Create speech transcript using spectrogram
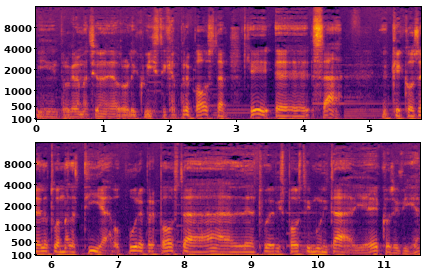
in programmazione neurolinguistica, preposta che eh, sa che cos'è la tua malattia, oppure preposta alle tue risposte immunitarie e così via.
